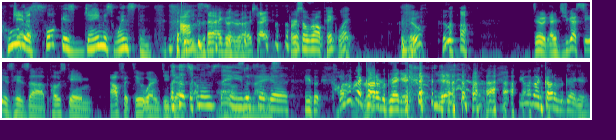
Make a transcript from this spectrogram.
Who Jameis. the fuck is Jameis Winston? exactly right. First overall pick. What? Who? Who? Dude, did you guys see his his uh, post game outfit too, wearing DJ? That's what I'm saying. He looks nice. like a. He, look, he looked like Conor McGregor. yeah. he looked like Conor McGregor.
